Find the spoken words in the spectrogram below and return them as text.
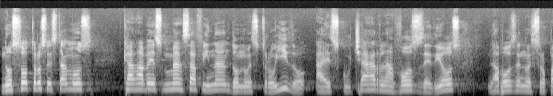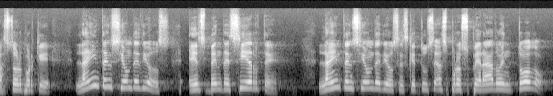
nosotros estamos cada vez más afinando nuestro oído a escuchar la voz de Dios, la voz de nuestro pastor, porque la intención de Dios es bendecirte. La intención de Dios es que tú seas prosperado en todo.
